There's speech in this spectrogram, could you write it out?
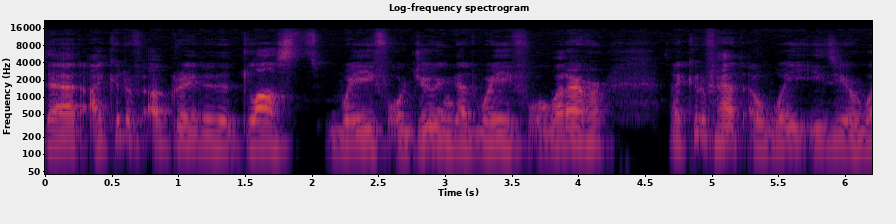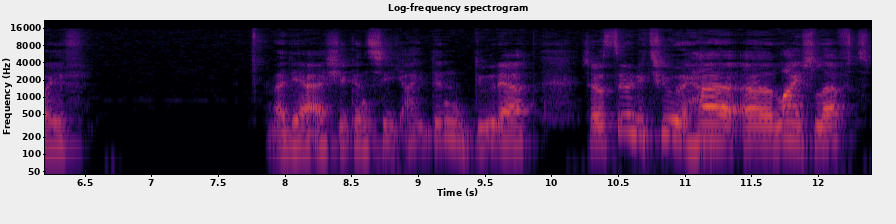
that I could have upgraded it last wave or during that wave or whatever. I could have had a way easier wave. But yeah, as you can see, I didn't do that. So 32 uh, lives left.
